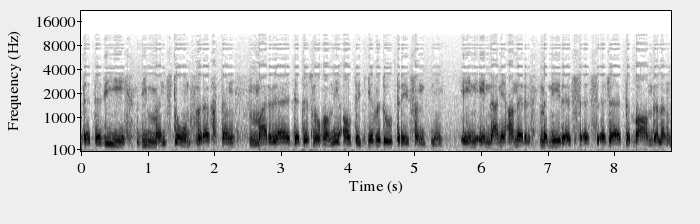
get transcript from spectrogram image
dit is die die minste ontwrigting, maar uh, dit is nogal nie altyd ewe doeltreffend nie. En en dan die ander manier is is is 'n te behandeling.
